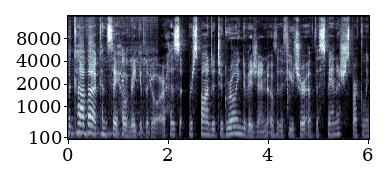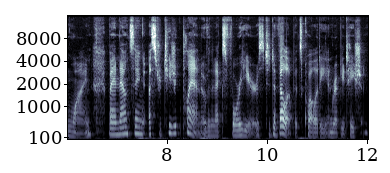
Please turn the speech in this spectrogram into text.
The Cava Consejo Regulador has responded to growing division over the future of the Spanish sparkling wine by announcing a strategic plan over the next four years to develop its quality and reputation.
